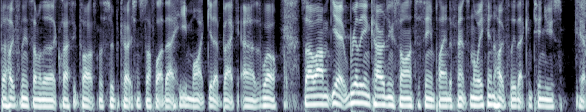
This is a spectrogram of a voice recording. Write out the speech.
But hopefully in some of the classic types and the super coach and stuff like that, he might get it back as well. So um, yeah, really encouraging sign to see him play in defence on the weekend. Hopefully that continues. Yep.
